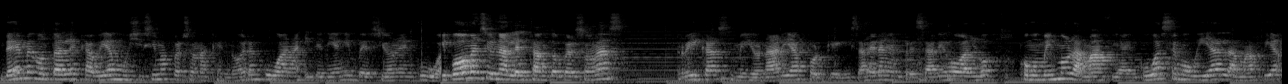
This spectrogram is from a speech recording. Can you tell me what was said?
Déjenme contarles que había muchísimas personas que no eran cubanas y tenían inversión en Cuba. Y puedo mencionarles tanto personas ricas, millonarias, porque quizás eran empresarios o algo, como mismo la mafia. En Cuba se movía la mafia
